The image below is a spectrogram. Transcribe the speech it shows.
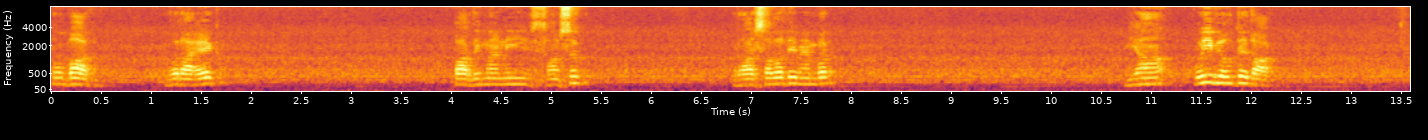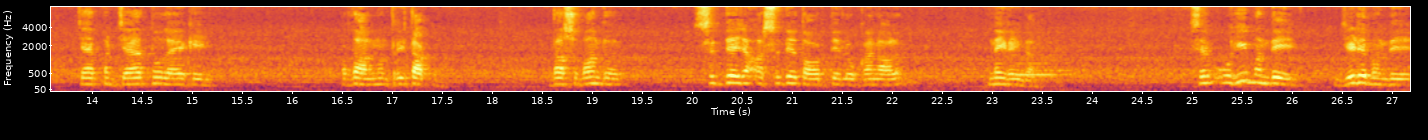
ਤੋਂ ਬਾਅਦ ਵਿਧਾਇਕ, ਪਾਰਲੀਮਾਨੀ ਸੰਸਦ, ਰਾਜ ਸਭਾ ਦੇ ਮੈਂਬਰ ਜਾਂ ਕੋਈ ਵੀ ਅਹੁਦੇਦਾਰ ਚਾਹੇ ਪੰਚਾਇਤ ਤੋਂ ਲੈ ਕੇ ਪ੍ਰਧਾਨ ਮੰਤਰੀ ਤੱਕ ਦਾ ਸਬੰਧ ਸਿੱਧੇ ਜਾਂ ਅਸਿੱਧੇ ਤੌਰ ਤੇ ਲੋਕਾਂ ਨਾਲ ਨਹੀਂ ਰਹਿੰਦਾ। ਸਿਰਫ ਉਹੀ ਬੰਦੇ ਜਿਹੜੇ ਬੰਦੇ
